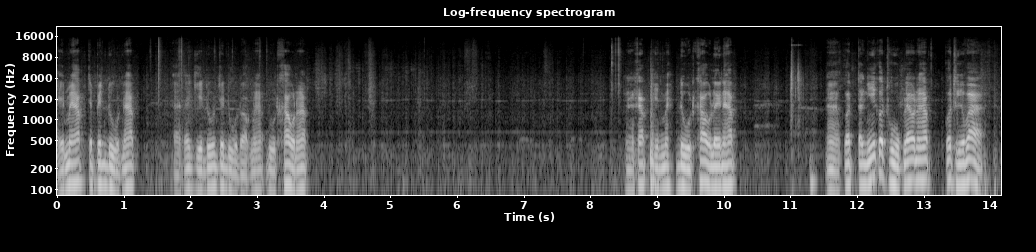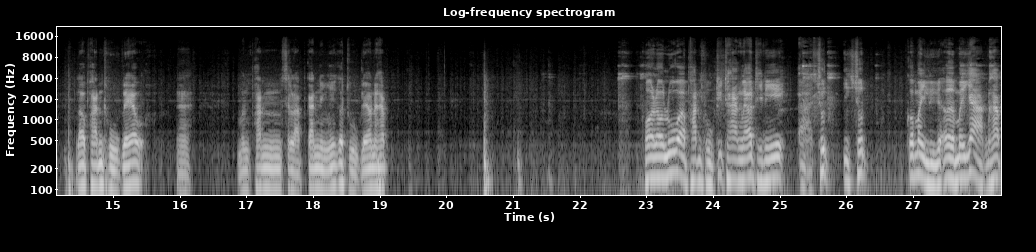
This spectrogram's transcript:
เห็นไหมครับ จะเป็นดูดนะครับสังเกตดูจะดูดออกนะครับ ดูดเข้านะครับนะครับ เห็นไหมดูดเข้าเลยนะครับ อ่า ก็ตรงนี้ก็ถูกแล้วนะครับ ก็ถือว่าเราพันถูกแล้ว อ่า มันพันสลับกันอย่างนี้ก็ถูกแล้วนะครับ พอเรารู้ว่าพันถูกทิศทางแล้วทีนี้ อ่า ชุดอีกชุด ก็ไม่เหลือเออไม่ยากนะครับ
